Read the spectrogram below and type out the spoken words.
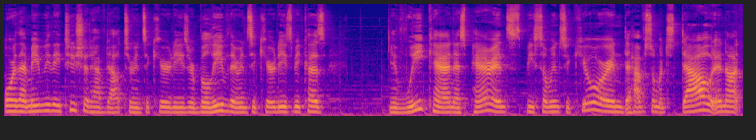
or that maybe they too should have doubts or insecurities or believe their insecurities because if we can, as parents, be so insecure and have so much doubt and not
